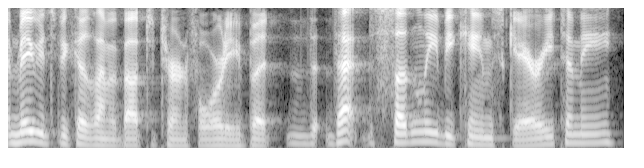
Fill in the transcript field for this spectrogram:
and maybe it's because I'm about to turn 40, but th- that suddenly became scary to me.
